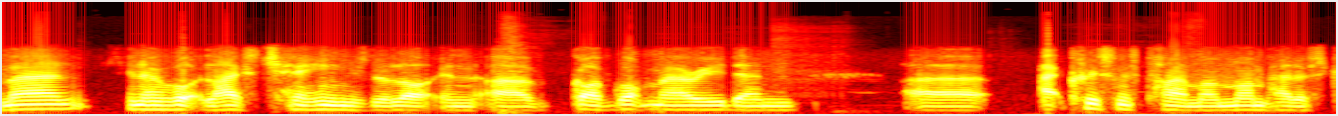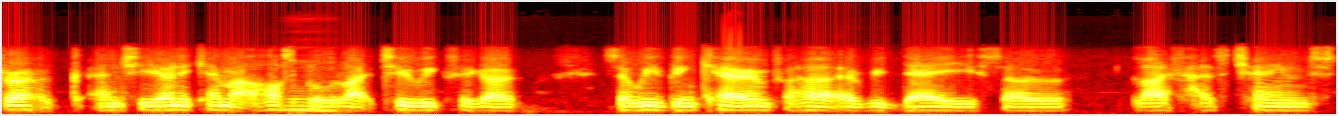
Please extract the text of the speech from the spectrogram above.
Man, you know what? Life's changed a lot, and I've got, I've got married, and uh, at Christmas time, my mum had a stroke, and she only came out of hospital Mm. like two weeks ago. So we've been caring for her every day. So life has changed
